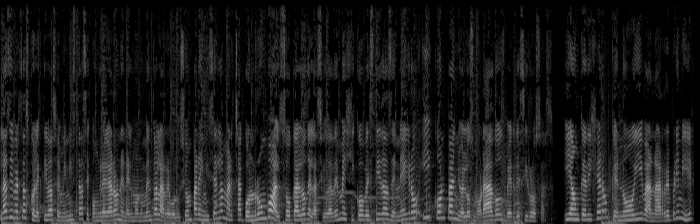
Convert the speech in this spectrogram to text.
las diversas colectivas feministas se congregaron en el Monumento a la Revolución para iniciar la marcha con rumbo al Zócalo de la Ciudad de México vestidas de negro y con pañuelos morados, verdes y rosas. Y aunque dijeron que no iban a reprimir,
